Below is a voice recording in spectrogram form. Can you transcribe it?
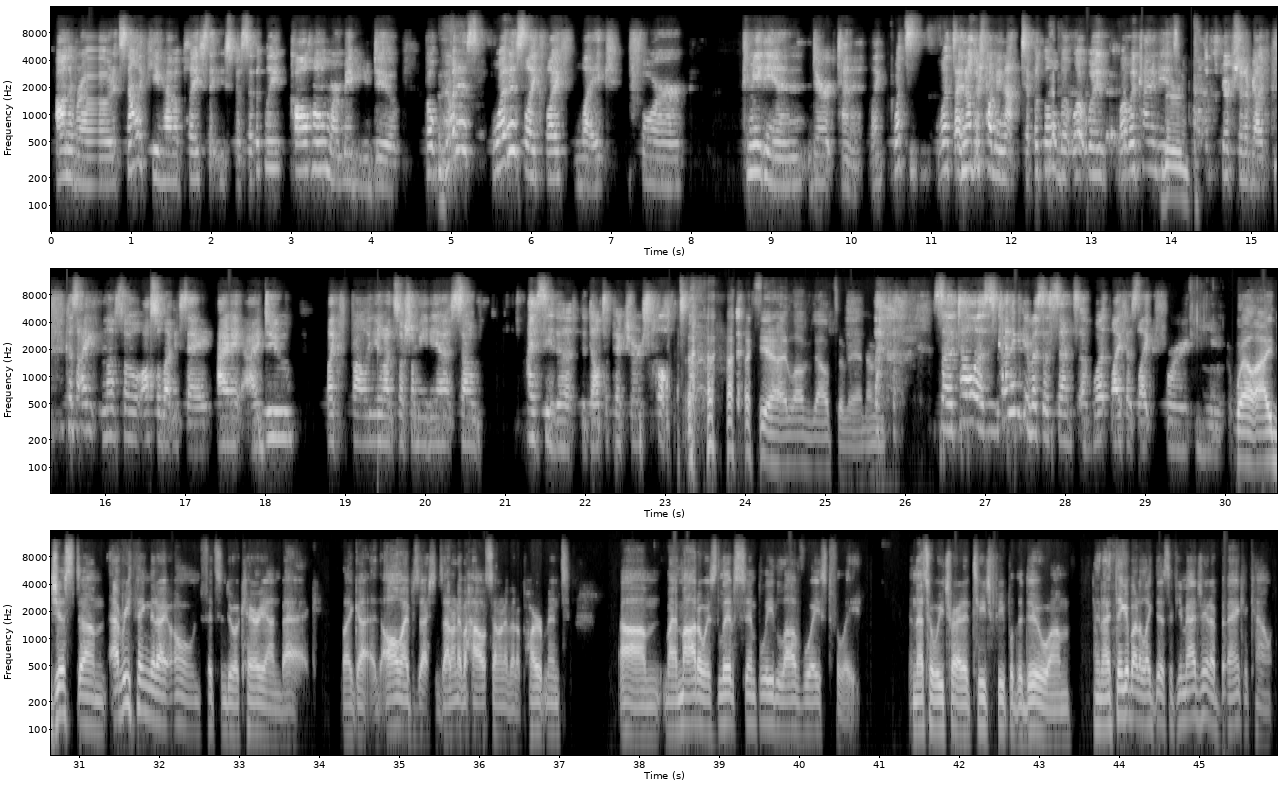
on the road. It's not like you have a place that you specifically call home, or maybe you do. But what is what is like life like for comedian Derek Tennant? Like what's what's I know there's probably not typical, but what would what would kind of be a description of your life? Because I also also let me say I I do like follow you on social media, so I see the the Delta pictures. yeah, I love Delta, man. I mean. So tell us, kind of give us a sense of what life is like for you. Well, I just um, everything that I own fits into a carry-on bag. Like uh, all my possessions. I don't have a house. I don't have an apartment. Um, my motto is live simply, love wastefully, and that's what we try to teach people to do. Um, and I think about it like this: if you imagine a bank account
